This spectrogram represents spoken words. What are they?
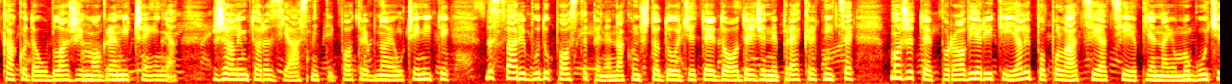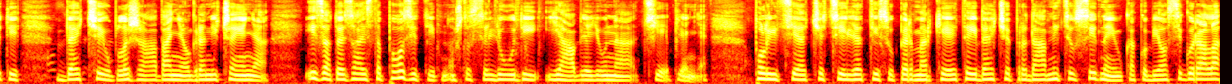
kako da ublažimo ograničenja. Želim to razjasniti. Potrebno je učiniti da stvari budu postepene. Nakon što dođete do određene prekretnice, možete provjeriti je li populacija cijepljena i omogućiti veće ublažavanje ograničenja. I zato je zaista pozitivno što se ljudi javljaju na cijepljenje. Policija će ciljati supermarkete i veće prodavnice u Sidneju kako bi osigurala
